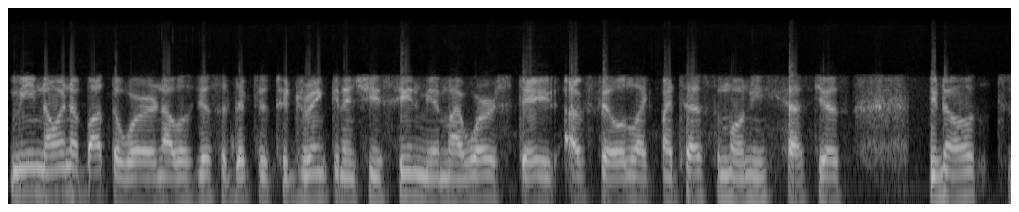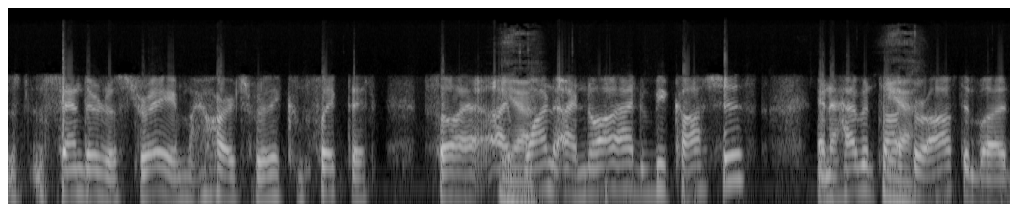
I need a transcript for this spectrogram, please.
me knowing about the word and I was just addicted to drinking and she's seen me in my worst state. I feel like my testimony has just you know, send her astray. My heart's really conflicted. So I, I yeah. want, I know I had to be cautious, and I haven't talked yeah. to her often, but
